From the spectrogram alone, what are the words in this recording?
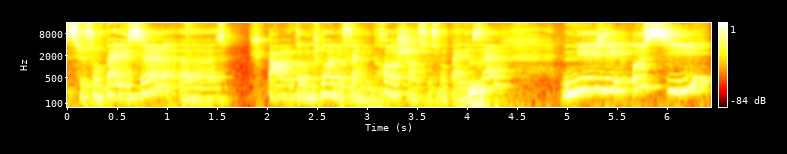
ce sont pas les seuls je parle comme toi de famille proche, hein, ce ne sont pas les mm. seuls. Mais j'ai aussi,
